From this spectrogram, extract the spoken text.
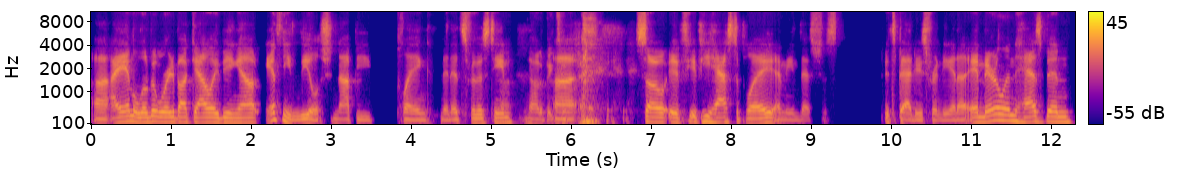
Uh, I am a little bit worried about Galloway being out. Anthony Leal should not be playing minutes for this team. Uh, not a big team. Uh, so if if he has to play, I mean that's just it's bad news for Indiana. And Maryland has been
